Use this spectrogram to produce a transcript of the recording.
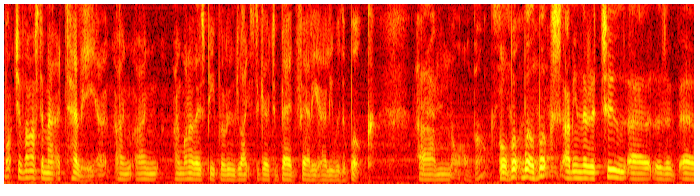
watch a vast amount of telly. Uh, I'm, I'm, I'm one of those people who likes to go to bed fairly early with a book. Um, or, or books. or yeah. well, books. I mean, there are two. Uh, there's a, uh,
